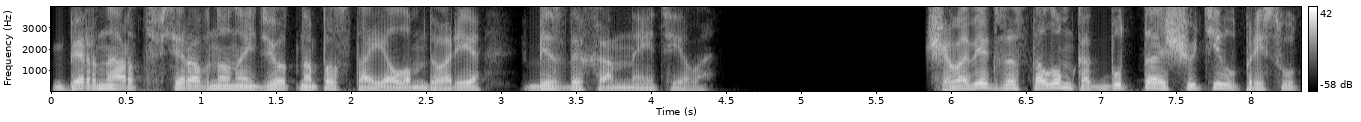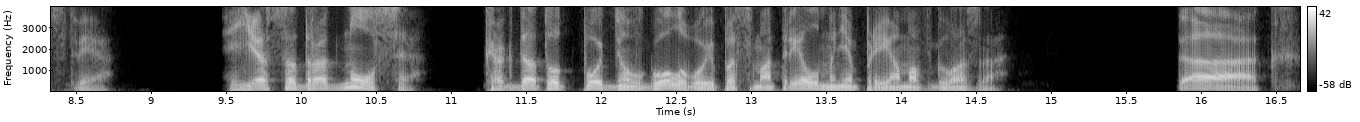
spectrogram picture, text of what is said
Бернард все равно найдет на постоялом дворе бездыханное тело. Человек за столом как будто ощутил присутствие. Я содрогнулся, когда тот поднял голову и посмотрел мне прямо в глаза. «Так»,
